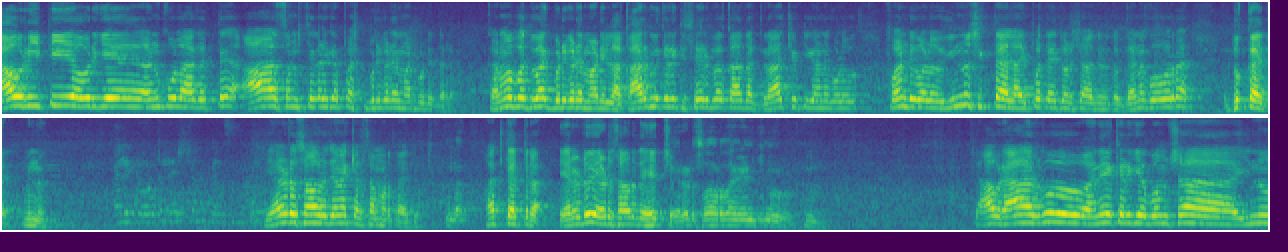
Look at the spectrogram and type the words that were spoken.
ಯಾವ ರೀತಿ ಅವರಿಗೆ ಅನುಕೂಲ ಆಗುತ್ತೆ, ಆ ಸಂಸ್ಥೆಗಳಿಗೆ ಫಸ್ಟ್ ಬಿಡುಗಡೆ ಮಾಡಿಬಿಟ್ಟಿದ್ದಾರೆ ಕ್ರಮಬದ್ಧವಾಗಿ ಬಿಡುಗಡೆ ಮಾಡಿಲ್ಲ. ಕಾರ್ಮಿಕರಿಗೆ ಸೇರಬೇಕಾದ ಗ್ರಾಚ್ಯುಟಿ ಹಣಗಳು ಫಂಡ್ಗಳು ಇನ್ನೂ ಸಿಗ್ತಾ ಇಲ್ಲ. ಇಪ್ಪತ್ತೈದು ವರ್ಷ ಆದ್ರಿಂದ ಘನಘೋರ ದುಃಖ ಇದೆ ಇನ್ನು. ಎರಡು ಸಾವಿರ ಜನ ಕೆಲಸ ಮಾಡ್ತಾಯಿದ್ರು ಇಲ್ಲ. ಹತ್ತು ಹತ್ತಿರ ಎರಡು ಎರಡು ಸಾವಿರದ ಹೆಚ್ಚು. ಎರಡು ಸಾವಿರದ ಎಂಟುನೂರು. ಅವ್ರು ಯಾರಿಗೂ ಅನೇಕರಿಗೆ ವಂಶ ಇನ್ನೂ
